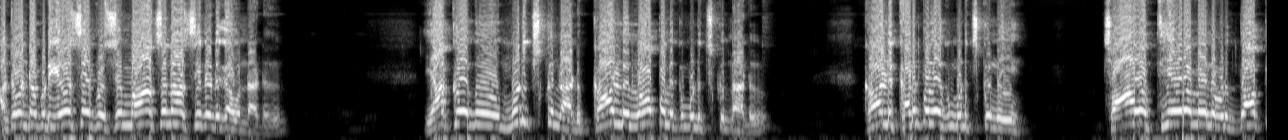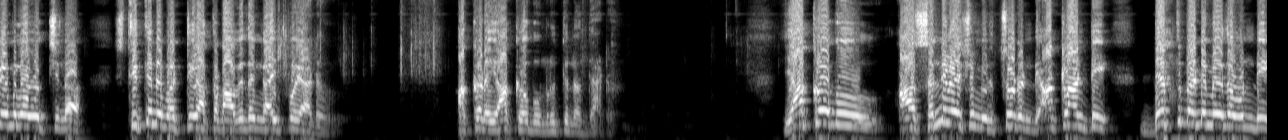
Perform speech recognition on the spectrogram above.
అటువంటిప్పుడు యోసేపు సింహాసనాసీనుడిగా ఉన్నాడు. యాకోబు ముడుచుకున్నాడు కాళ్ళు లోపలికి ముడుచుకున్నాడు కాళ్ళు కడుపులోకి ముడుచుకుని చాలా తీవ్రమైన వృద్ధాప్యంలో వచ్చిన స్థితిని బట్టి అతడు ఆ విధంగా అయిపోయాడు. అక్కడ యాకోబు మృతి నొందాడు. యాకోబు ఆ సన్నివేశం మీరు చూడండి అట్లాంటి డెత్ బెడ్ మీద ఉండి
